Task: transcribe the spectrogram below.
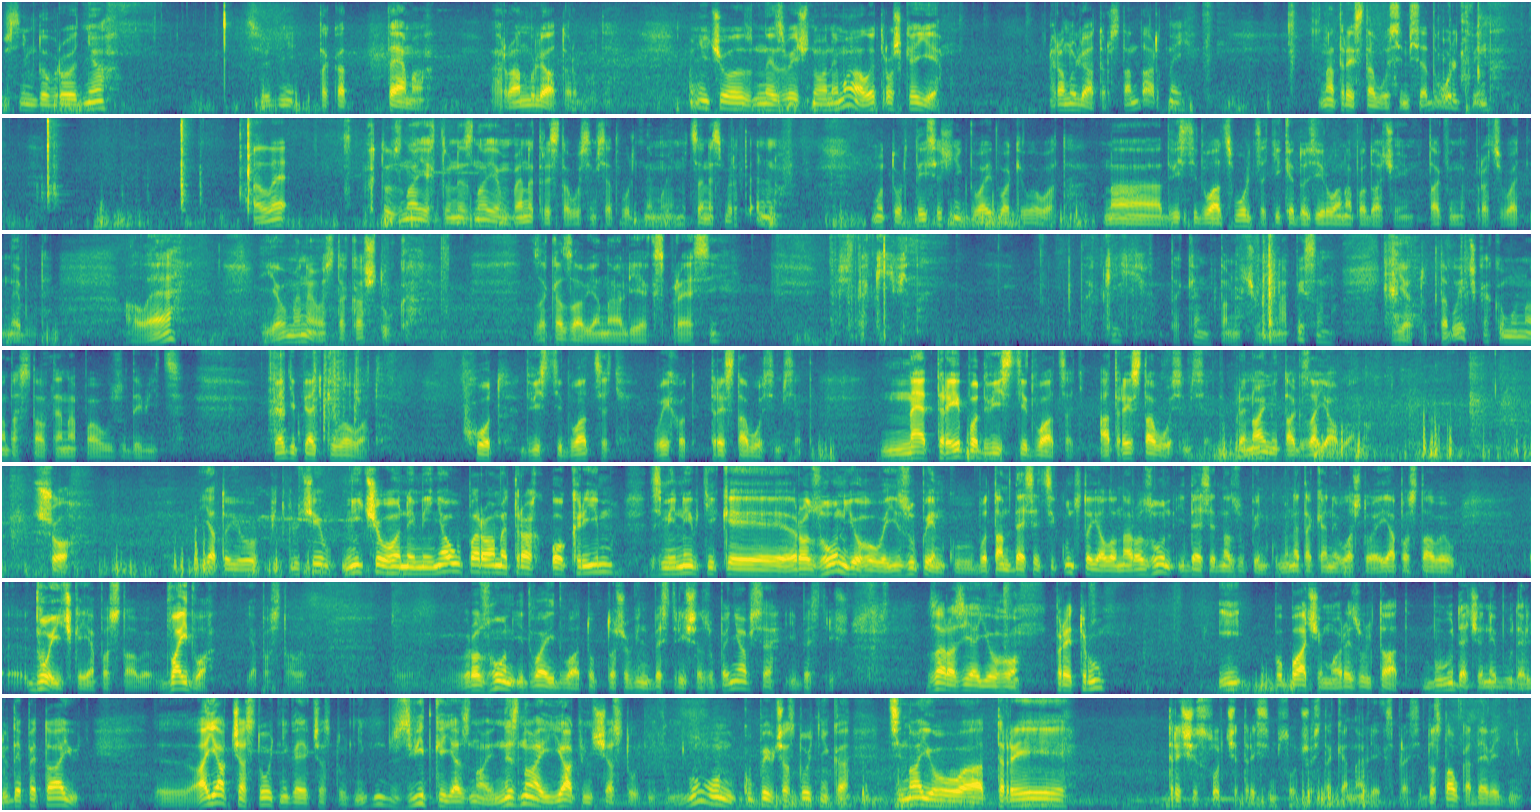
Всім доброго дня. Сьогодні така тема. Гранулятор буде. Ну, нічого незвичного нема, але трошки є. Гранулятор стандартний. На 380 вольт він. Але хто знає, хто не знає, в мене 380 вольт немає. Ну це не смертельно. Мотор тисячник 2,2 кВт. На 220 вольт це тільки дозірована подача йому. Так він працювати не буде. Але є в мене ось така штука. Заказав я на Аліекспресі. Ось такий він. Такий, таке, ну, там нічого не написано. Є тут табличка, кому треба, ставте на паузу, дивіться. 5,5 кВт. Вход 220, виход 380. Не 3 по 220, а 380. Принаймні так заявлено. Що? Я то його підключив, нічого не міняв у параметрах, окрім змінив тільки розгон його і зупинку, бо там 10 секунд стояло на розгон і 10 на зупинку. Мене таке не влаштує. Я поставив е, двоїчки я поставив. 2,2 я поставив. Розгон і 2,2, тобто, щоб він швидше зупинявся і швидше. Зараз я його притру і побачимо результат, буде чи не буде. Люди питають, е, а як частотник, а як частотник? Ну, Звідки я знаю? Не знаю, як він з частотником. Ну, він купив частотника, ціна його 3, 3600 чи 3700, щось таке на Аліекспресі. Доставка 9 днів.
